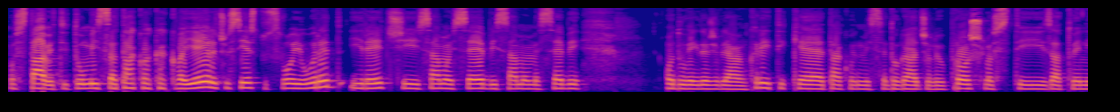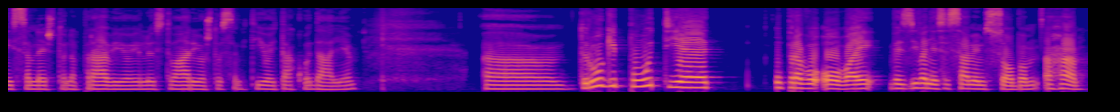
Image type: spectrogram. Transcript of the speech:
ostaviti tu misa takva kakva je ili ću sjest u svoj ured i reći samoj sebi, samome sebi od uvijek doživljavam kritike, tako mi se događali u prošlosti, zato i nisam nešto napravio ili ostvario što sam htio i tako dalje. Drugi put je upravo ovaj, vezivanje sa samim sobom. Aha,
